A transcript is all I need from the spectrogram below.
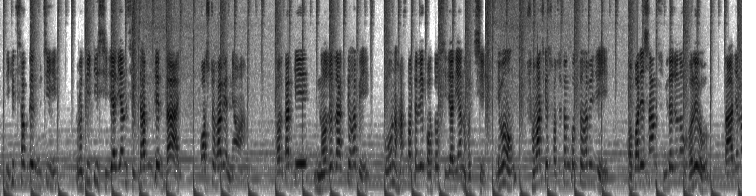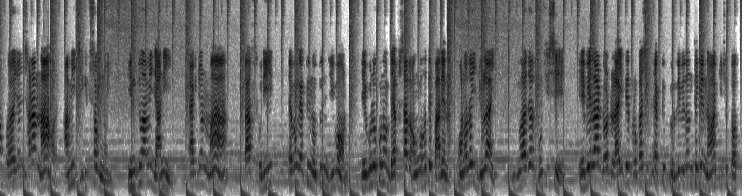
চিকিৎসকদের উচিত প্রতিটি সিজারিয়ান সিদ্ধান্তের দায় স্পষ্টভাবে নেওয়া। সরকারকে নজর রাখতে হবে কোন হাসপাতালে কত সিজারিয়ান হচ্ছে এবং সমাজকে সচেতন করতে হবে যে অপারেশন সুবিধাজনক হলেও তা যেন প্রয়োজন ছাড়া না হয়। আমি চিকিৎসক নই, কিন্তু আমি জানি একজন মা তার শরীর এবং একটি নতুন জীবন, এগুলো কোনো ব্যবসার অঙ্গ হতে পারে না। পনেরোই জুলাই দু হাজার পঁচিশে এবেলা ডট লাইভে প্রকাশিত একটি প্রতিবেদন থেকে নেওয়া কিছু তথ্য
